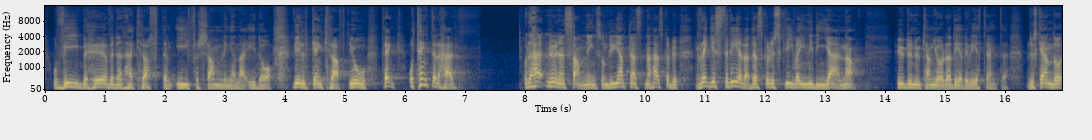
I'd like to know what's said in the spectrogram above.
Och vi behöver den här kraften i församlingarna idag. Vilken kraft? Jo, tänk, och tänk dig det här. Och det här, nu är det en sanning som du egentligen, den här ska du registrera, den ska du skriva in i din hjärna. Hur du nu kan göra det, det vet jag inte. Men du ska ändå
